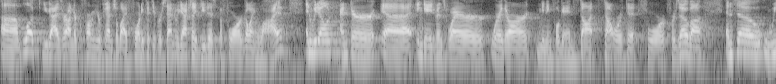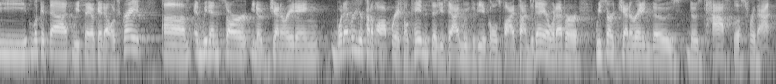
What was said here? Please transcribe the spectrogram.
um, look, you guys are underperforming your potential by 40, 50%. We can actually do this before going live. And we don't enter uh, engagements where where there aren't meaningful gains. It's not, it's not worth it for, for Zoba. And so we look at that, we say, okay, that looks great. Um, and we then start, you know, generating whatever your kind of operational cadence is. You say, I move the vehicles five times a day or whatever. We start start generating those those task lists for that.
